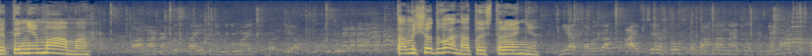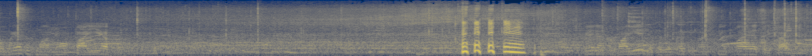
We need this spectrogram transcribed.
Это не мама. Она как-то стоит и не понимает, что делать. Там еще два на той стороне. Нет, ну вот, а а все ждут, чтобы она начала подниматься, чтобы этот мог, мог поехать. Теперь это поедет, и вот это начнет по этой ходить.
